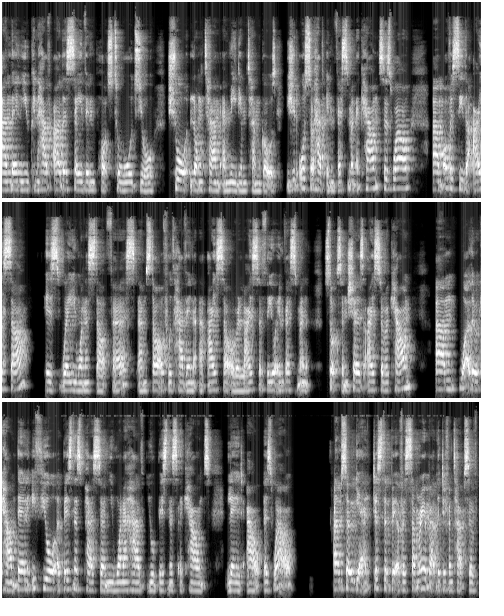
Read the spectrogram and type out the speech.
And then you can have other saving pots towards your short, long term and medium term goals. You should also have investment accounts as well. Um, obviously the ISA is where you want to start first. Um, start off with having an ISA or a LISA for your investment stocks and shares ISA account. Um, what other account? Then if you're a business person, you want to have your business accounts laid out as well. Um, so yeah, just a bit of a summary about the different types of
